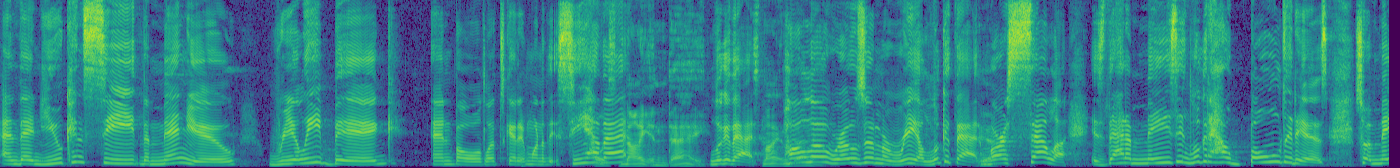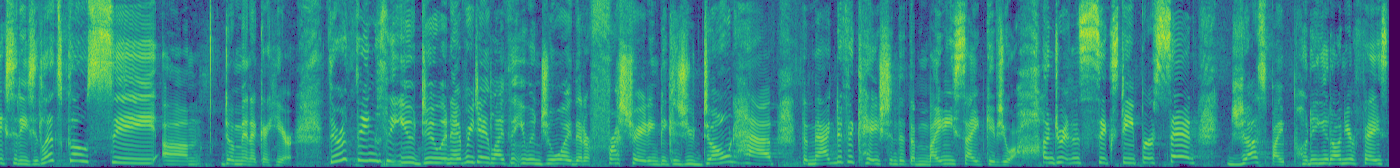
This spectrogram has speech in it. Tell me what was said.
and then you can see the menu really big and bold. Let's get it in one of these. See how oh, that? It's night and day. Look at that. Polo day. Rosa Maria. Look at that. Yeah. Marcella. Is that amazing? Look at how bold it is. So it makes it easy. Let's go see um, Dominica here. There are things that you do in everyday life that you enjoy that are frustrating because you don't have the magnification that the Mighty Sight gives you 160% just by putting it on your face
